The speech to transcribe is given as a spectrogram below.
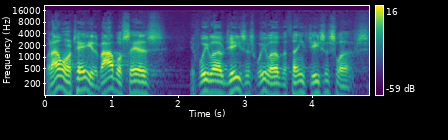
But I want to tell you, the Bible says if we love Jesus, we love the things Jesus loves.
